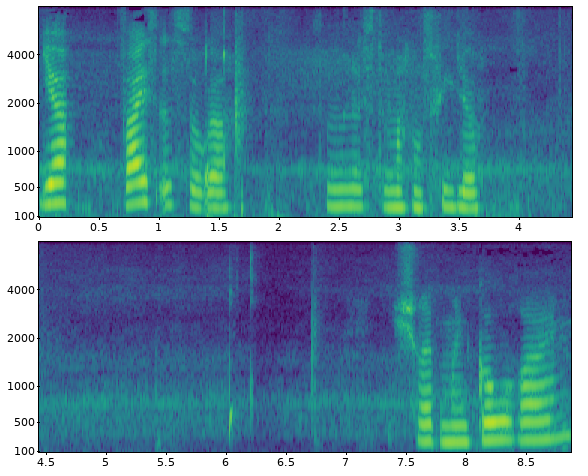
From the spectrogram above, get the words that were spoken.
Ja, weiß ist sogar. Zumindest machen es viele. Ich schreibe mein Go rein.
